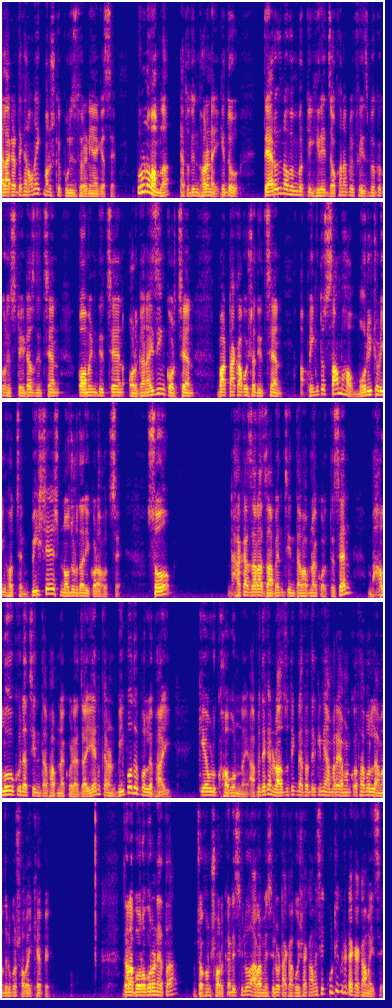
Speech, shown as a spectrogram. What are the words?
এলাকার দেখেন অনেক মানুষকে পুলিশ ধরে নিয়ে গেছে। পুরনো মামলা এতদিন ধরে নাই, কিন্তু তেরোই নভেম্বরকে ঘিরে যখন আপনি ফেসবুকে কোনো স্টেটাস দিচ্ছেন কমেন্ট দিচ্ছেন অর্গানাইজিং করছেন বা টাকা পয়সা দিচ্ছেন, আপনি কিন্তু সামহাও মনিটরিং হচ্ছেন, বিশেষ নজরদারি করা হচ্ছে। সো ঢাকা যারা যাবেন চিন্তা ভাবনা করতেছেন, ভালো করে চিন্তা ভাবনা করে যাইয়েন, কারণ বিপদে পড়লে ভাই কেউ খবর নাই। আপনি দেখেন রাজনৈতিক নেতাদেরকে নিয়ে আমরা এমন কথা বললে আমাদের উপর সবাই খেপে যারা বড় বড় নেতা, যখন সরকারি ছিল, আরামে ছিল, টাকা পয়সা কামাইছে, কোটি কোটি টাকা কামাইছে,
